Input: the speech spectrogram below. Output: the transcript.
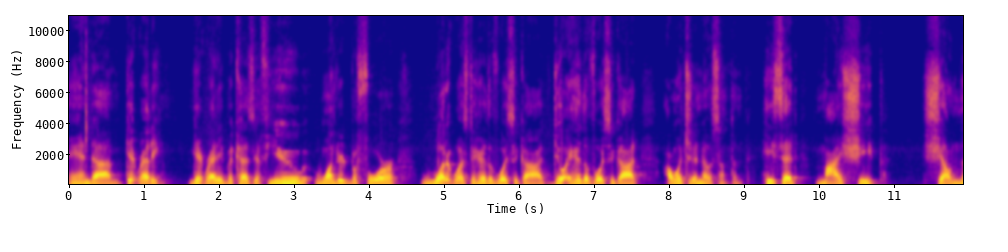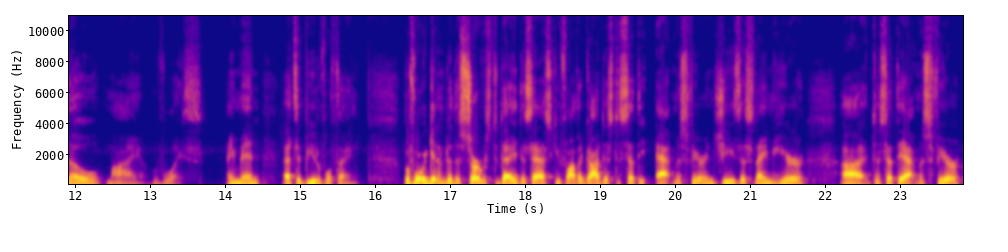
And uh, get ready. Get ready because if you wondered before what it was to hear the voice of God, do I hear the voice of God? I want you to know something. He said, My sheep shall know my voice. Amen. That's a beautiful thing. Before we get into the service today, just ask you, Father God, just to set the atmosphere in Jesus' name here, uh, to set the atmosphere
